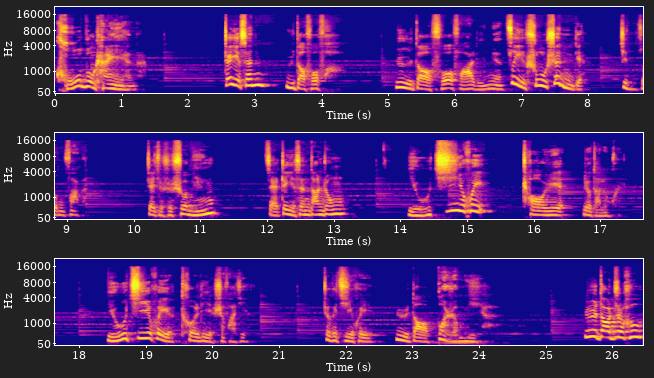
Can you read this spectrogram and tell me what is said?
苦不堪言的。这一生遇到佛法，遇到佛法里面最殊胜的净宗法门，这就是说明，在这一生当中有机会。超越六道轮回，有机会脱离十法界，这个机会遇到不容易啊！遇到之后，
